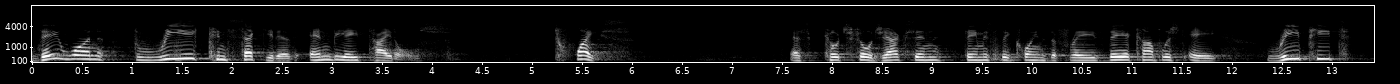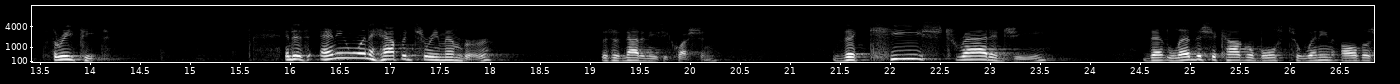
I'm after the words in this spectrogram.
They won three consecutive NBA titles twice. As Coach Phil Jackson famously coined the phrase, they accomplished a repeat threepeat. And does anyone happen to remember? This is not an easy question. The key strategy that led the Chicago Bulls to winning all those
